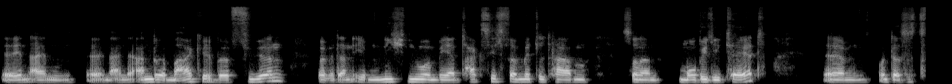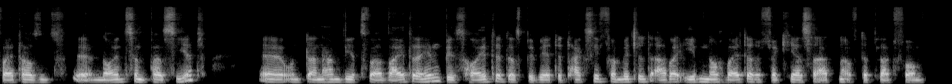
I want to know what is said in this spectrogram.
in, einen, in eine andere Marke überführen, weil wir dann eben nicht nur mehr Taxis vermittelt haben, sondern Mobilität. Ähm, und das ist 2019 passiert. Äh, und dann haben wir zwar weiterhin bis heute das bewährte Taxi vermittelt, aber eben noch weitere Verkehrsarten auf der Plattform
